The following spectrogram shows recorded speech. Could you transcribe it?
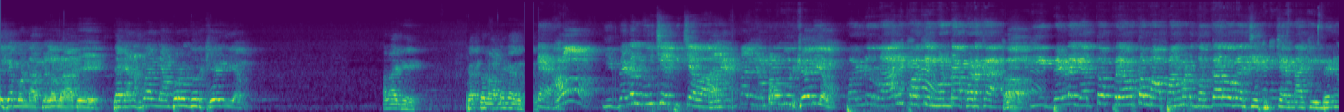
ఇచ్చేసాముండ పిల్ల నాది. దాని వెనకాల నెంబర్ దూరికేడియం అలాగే పెద్దలు అన్నగారు. ఆ! ఈ బిడ్డ నువ్వు చేపించావా? పళ్ళు రాలిపోతే ముండా కొడక. ఆ. ఈ బిళ్ళ ఎంతో ప్రేమతో మా పనమట దుర్గారావు గారు చేపించాడు నాకు ఈ బిళ్ళ.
